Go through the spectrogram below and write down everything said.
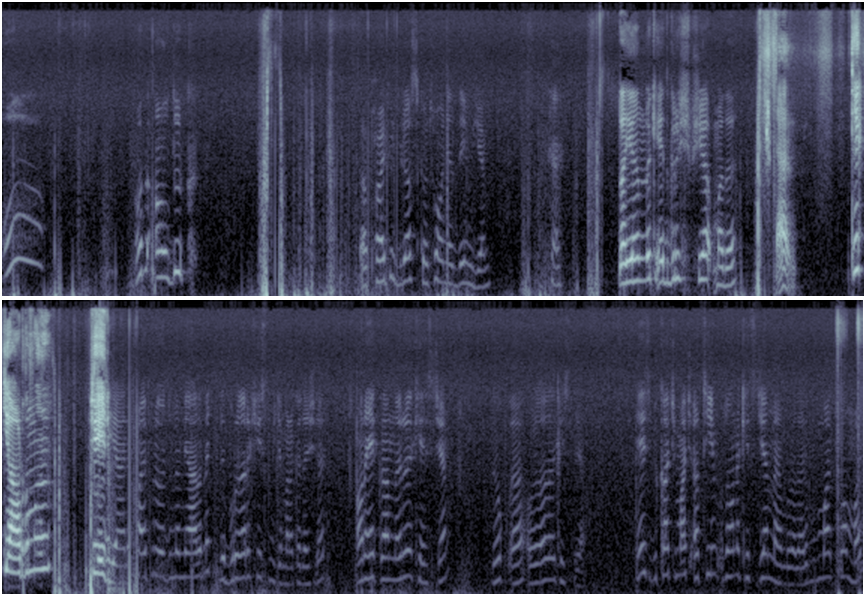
Aa! Abi aldık. Ya Piper biraz kötü oynadı demeyeceğim. da yanındaki Edgar hiçbir şey yapmadı. Yani tek yardımı şeydi yani. Piper öldürmeme yardım etti de buraları kesmeyeceğim arkadaşlar. Ana ekranları keseceğim. Yok la oraları keseceğim. Neyse birkaç maç atayım sonra keseceğim ben buraları. Bu maç son maç.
